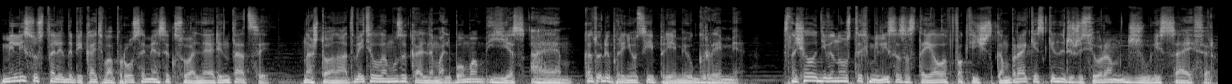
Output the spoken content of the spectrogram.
Мелиссу стали допекать вопросами о сексуальной ориентации, на что она ответила музыкальным альбомом «Yes, I Am», который принес ей премию Грэмми. С начала 90-х Мелисса состояла в фактическом браке с кинорежиссером Джули Сайфер.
